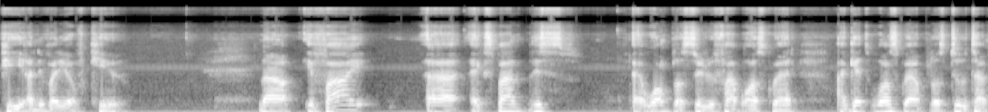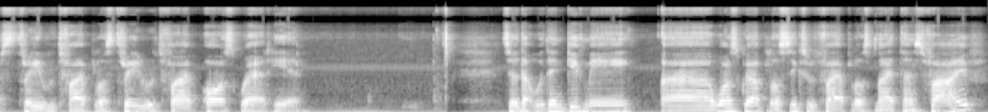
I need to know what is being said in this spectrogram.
p and the value of q. Now if I uh, expand this uh, 1 plus 3 root 5 all squared I get 1 squared plus 2 times 3 root 5 plus 3 root 5 all squared here so that would then give me uh, 1 square plus 6 root 5 plus 9 times 5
